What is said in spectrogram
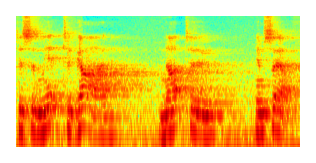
to submit to God, not to himself.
